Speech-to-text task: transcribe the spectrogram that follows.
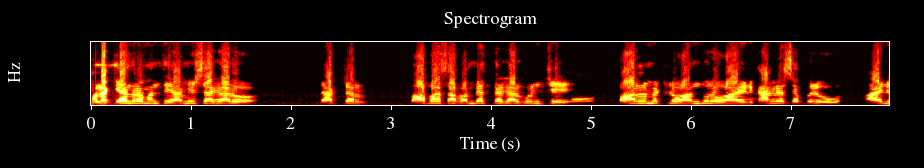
మన కేంద్ర మంత్రి అమిత్ షా గారు డాక్టర్ బాబాసాహెబ్ అంబేద్కర్ గారి గురించి పార్లమెంట్లో అందరూ ఆయన కాంగ్రెస్ సభ్యులు ఆయన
